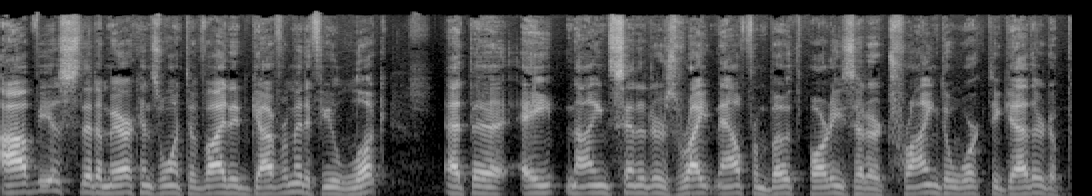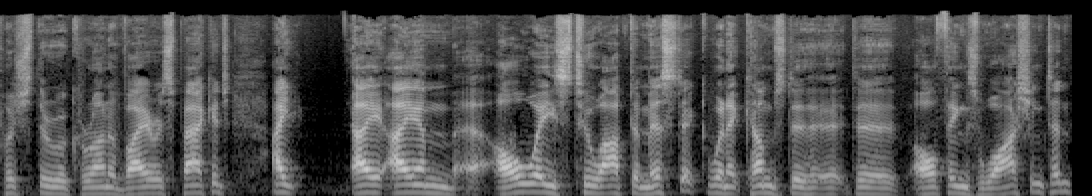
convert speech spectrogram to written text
obvious that Americans want divided government. If you look at the eight, nine senators right now from both parties that are trying to work together to push through a coronavirus package, I, I, I am uh, always too optimistic when it comes to, to all things Washington.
